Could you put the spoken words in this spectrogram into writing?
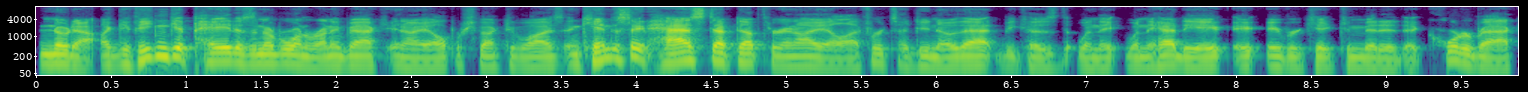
No doubt. Like if he can get paid as a number one running back NIL perspective wise, and Kansas State has stepped up their NIL efforts. I do know that because when they when they had the a- a- Avery kid committed at quarterback,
